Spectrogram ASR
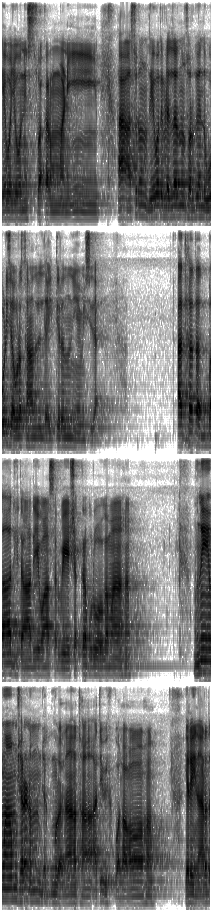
ದೇವಯೋನಿ ಸ್ವಕರ್ಮಣಿ ಆ ಅಸುರನು ದೇವತೆಗಳೆಲ್ಲರನ್ನೂ ಸ್ವರ್ಗದಿಂದ ಓಡಿಸಿ ಅವರ ಸ್ಥಾನದಲ್ಲಿ ದೈತ್ಯರನ್ನು ನಿಯಮಿಸಿದ. ಅಥ ತದ್ಬಾಧಿತ ದೇವಾ ಸರ್ವೇ ಶಕ್ರಪುರೋಗಮಾ ಮುನೇ ಮಾಂ ಶರಣಂ ಜಗ್ಮುರನಾಥ ಅತಿವಿಹ್ವಲಾ ಎಲೆ ನಾರದ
